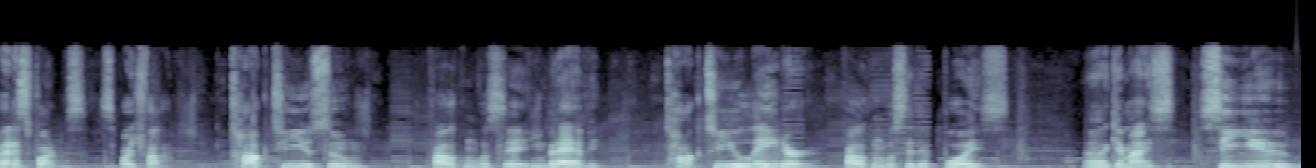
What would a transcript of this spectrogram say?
várias formas. Você pode falar, talk to you soon, fala com você em breve. Talk to you later, fala com você depois. Uh, que mais? See you.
